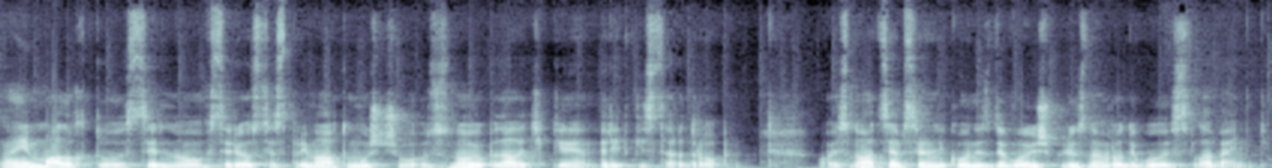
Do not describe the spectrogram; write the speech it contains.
Ну і мало хто сильно всерйоз це сприймав, тому що з основи випадали тільки рідкі стардропи. Ось, ну а цим сильно нікого не здивуєш, плюс нагороди були слабенькі.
